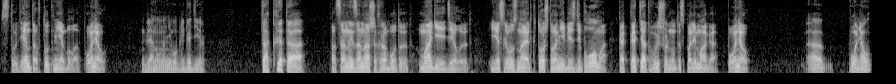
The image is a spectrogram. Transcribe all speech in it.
«Студентов тут не было, понял?» — глянул на него бригадир. «Так это...» «Пацаны за наших работают, магией делают. Если узнает кто, что они без диплома, как котят вышвырнут из полимага. Понял?» «Э, «Понял»,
